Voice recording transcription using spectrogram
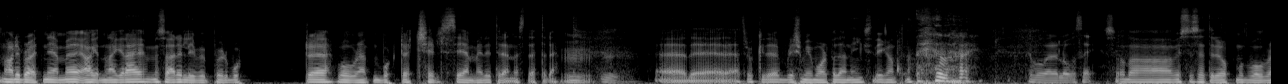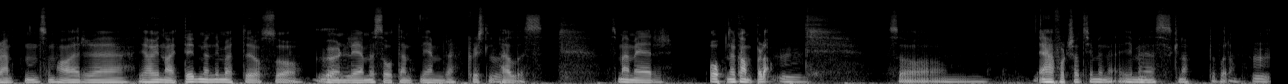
Nå har de Brighton hjemme, ja, den er grei, men så er det Liverpool borte, Wolverhampton borte, Chelsea hjemme de tre neste etter det. Mm. Eh, det. Jeg tror ikke det blir så mye mål på den Ings i de kampene. Nei, det må være lov å si. Så da, hvis du setter dem opp mot Wolverhampton, som har eh, De har United, men de møter også Burnley hjemme, Southampton hjemme, Crystal Mm. Palace, som er mer åpne kamper, da. Mm. Så mm, jeg har fortsatt Jimene- Jimenez-knapp foran. Mm.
